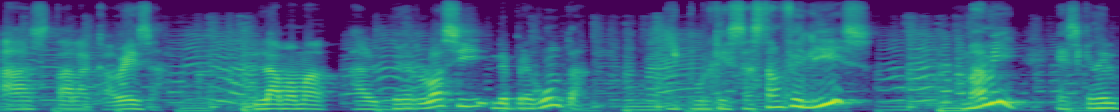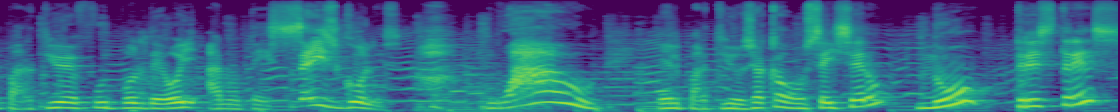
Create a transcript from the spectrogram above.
hasta la cabeza la mamá, al verlo así, le pregunta, ¿y por qué estás tan feliz? Mami, es que en el partido de fútbol de hoy anoté 6 goles. ¡Wow! ¿El partido se acabó 6-0? No, 3-3.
